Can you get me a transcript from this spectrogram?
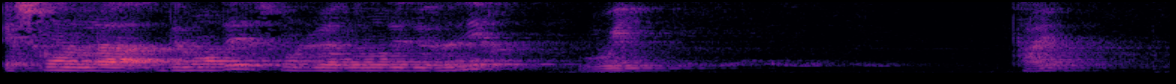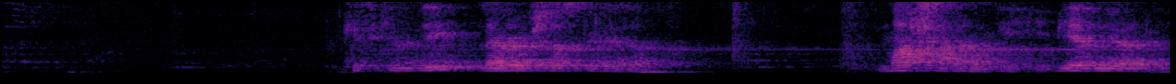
Est-ce qu'on l'a demandé? Est-ce qu'on lui a demandé de venir? Oui. Qu'est-ce qu'il dit? La même chose que les autres. Bienvenue à lui.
